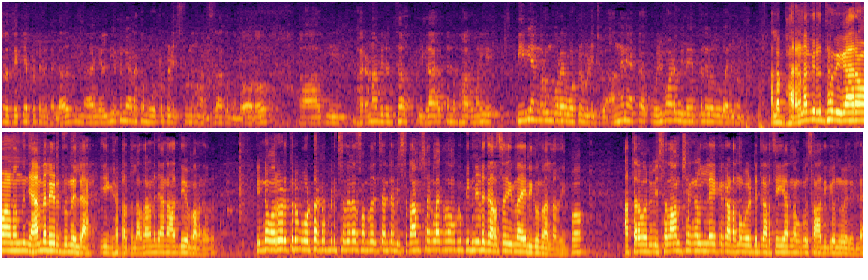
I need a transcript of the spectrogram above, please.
ശ്രദ്ധിക്കപ്പെട്ടിരുന്നില്ല. അത് എൽ ഡി എഫിന്റെ അടക്കം വോട്ട് പിടിച്ചിട്ടുണ്ടെന്ന് മനസ്സിലാക്കുന്നുണ്ടോ? അതോ ഈ ഭരണവിരുദ്ധ വികാരത്തിന്റെ ഭാഗമായി പി വി അൻവറും കുറെ വോട്ട് പിടിച്ചു. അങ്ങനെയൊക്കെ ഒരുപാട് വിലയിരുത്തലുകൾ വരുന്നുണ്ട്. അല്ല ഭരണവിരുദ്ധ വികാരമാണെന്ന് ഞാൻ വിലയിരുത്തുന്നില്ല ഈ ഘട്ടത്തിൽ. അതാണ് ഞാൻ ആദ്യമേ പറഞ്ഞത്. പിന്നെ ഓരോരുത്തരും വോട്ടൊക്കെ പിടിച്ചതിനെ സംബന്ധിച്ച് അതിന്റെ വിശദാംശങ്ങളൊക്കെ നമുക്ക് പിന്നീട് ചർച്ച ചെയ്യുന്നതായിരിക്കും നല്ലത്. ഇപ്പോൾ അത്തരം ഒരു വിശദാംശങ്ങളിലേക്ക് കടന്നു പോയിട്ട് ചർച്ച ചെയ്യാൻ നമുക്ക് സാധിക്കുമെന്ന് വരില്ല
